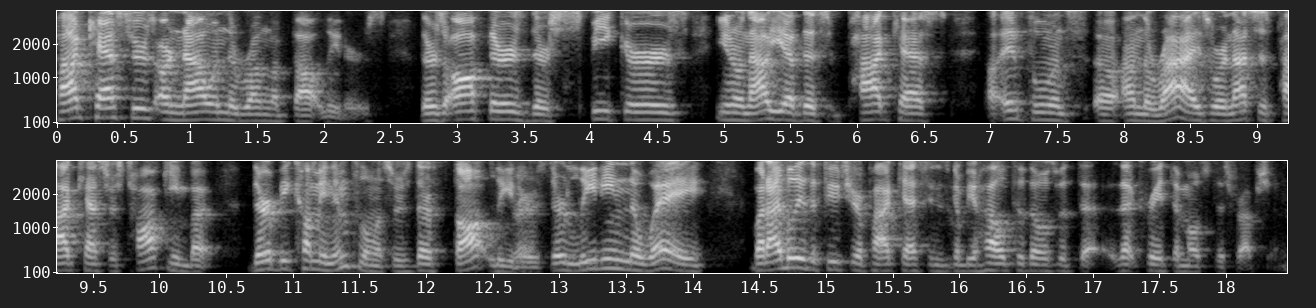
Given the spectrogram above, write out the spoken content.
podcasters are now in the rung of thought leaders. There's authors, there's speakers. You know, now you have this podcast uh, influence uh, on the rise, where not just podcasters talking, but they're becoming influencers. They're thought leaders. Right. They're leading the way but I believe the future of podcasting is going to be held to those with the, that create the most disruption.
